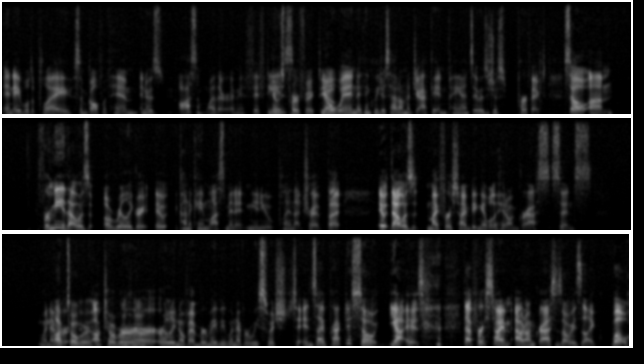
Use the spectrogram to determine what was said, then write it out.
and able to play some golf with him, and it was awesome weather. I mean, 50s. It was perfect. No Yeah. wind. I think we just had on a jacket and pants. It was just perfect. So, um, for me, that was a really great. It kind of came last minute. Me and you planned that trip, but it that was my first time being able to hit on grass since whenever October. October Mhm. or early November, maybe whenever we switched to inside practice. So yeah, it was that first time out on grass is always like, whoa,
